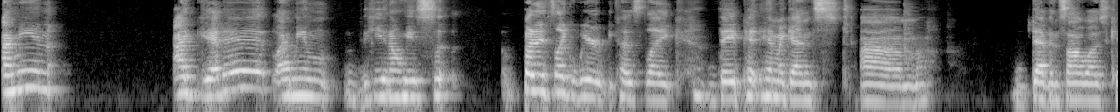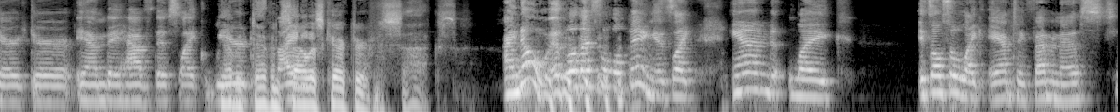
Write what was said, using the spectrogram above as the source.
I mean, I get it. I mean, you know, he's, but it's like weird because like they pit him against um Devon Sawa's character, and they have this like yeah, weird. but Devon fighting. Sawa's character sucks. I know. Well, that's the whole thing. It's like, and like, it's also like anti-feminist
